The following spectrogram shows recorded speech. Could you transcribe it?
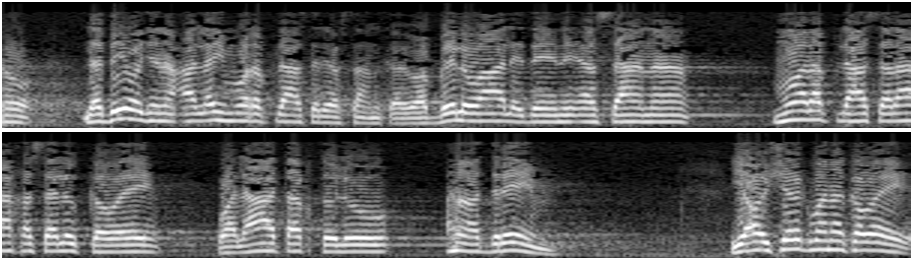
نو د دې وجنه علی مور پلا سره احسان کوي او بل والدین احسان مور پلا سره خسل کوي ولا تقتلوا دریم یا شرک بنه کوي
